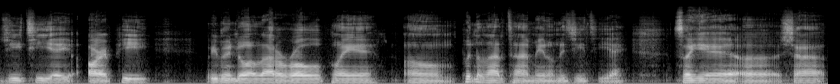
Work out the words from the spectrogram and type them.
GTA RP. We've been doing a lot of role playing, um, putting a lot of time in on the GTA. So yeah, uh, shout out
